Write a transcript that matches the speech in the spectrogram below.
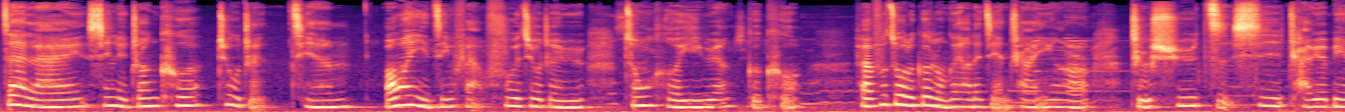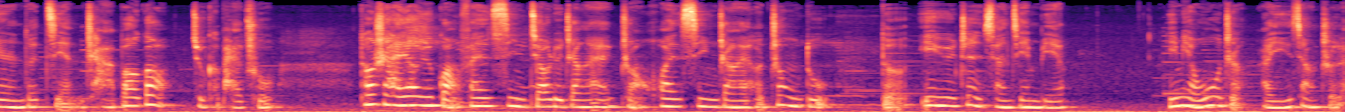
再来心理专科就诊前，往往已经反复就诊于综合医院各科。反复做了各种各样的检查，因而只需仔细查阅病人的检查报告就可排除。同时还要与广泛性焦虑障碍、转换性障碍和重度的抑郁症相鉴别，以免误诊而影响治疗。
